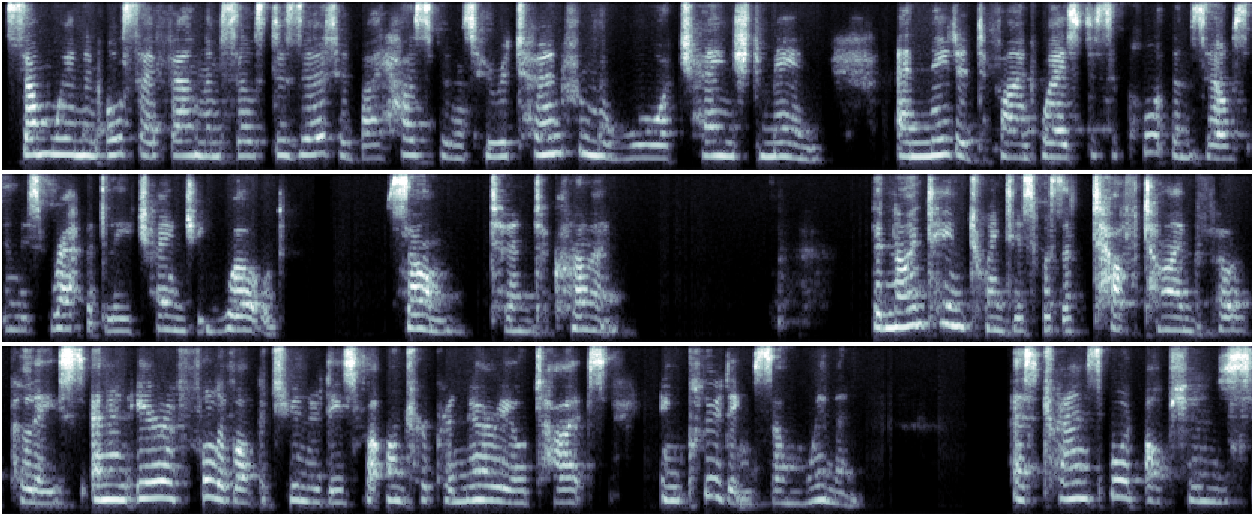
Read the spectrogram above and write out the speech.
Some women also found themselves deserted by husbands who returned from the war changed men and needed to find ways to support themselves in this rapidly changing world. Some turned to crime. The 1920s was a tough time for police and an era full of opportunities for entrepreneurial types, including some women. As transport options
